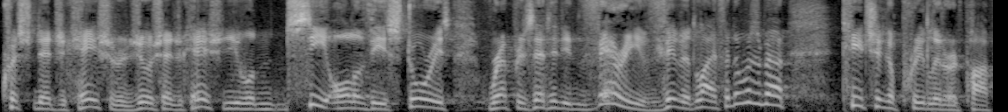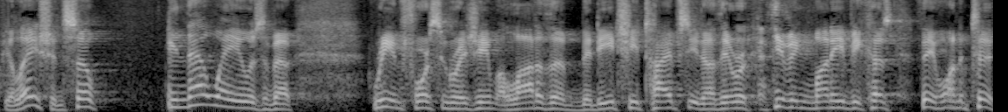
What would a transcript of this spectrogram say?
Christian education or Jewish education, you will see all of these stories represented in very vivid life. And it was about teaching a pre-literate population. So in that way, it was about reinforcing regime. A lot of the Medici types, you know, they were giving money because they wanted to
